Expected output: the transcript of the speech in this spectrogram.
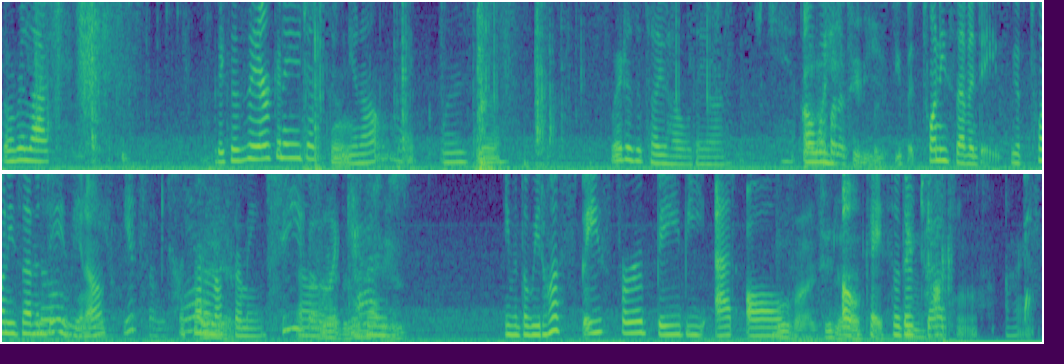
go relax. Because they are gonna age up soon, you know? Like where's the where does it tell you how old they are? Oh, oh wait, so stupid. 27 days. We have 27 days, you know? That's not enough for me. So, even though we don't have space for a baby at all. Oh, okay, so they're talking. Alright.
